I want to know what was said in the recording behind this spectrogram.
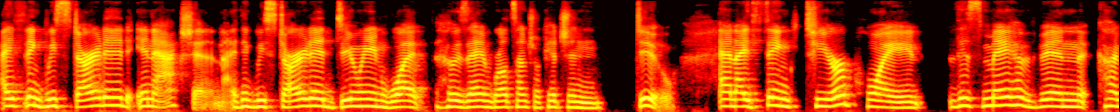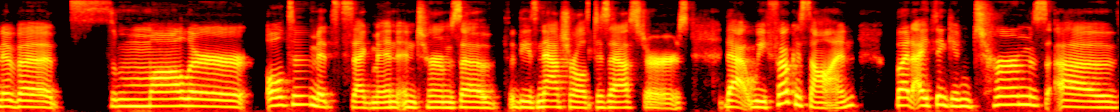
I think we started in action. I think we started doing what Jose and World Central Kitchen do. And I think to your point, this may have been kind of a smaller ultimate segment in terms of these natural disasters that we focus on. But I think in terms of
